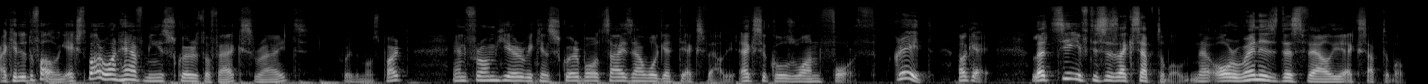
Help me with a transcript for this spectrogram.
I can do the following. x to the power 1 half means square root of x, right? For the most part. And from here, we can square both sides and we'll get the x value. x equals 1 fourth. Great. Okay. Let's see if this is acceptable. Now, or when is this value acceptable?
